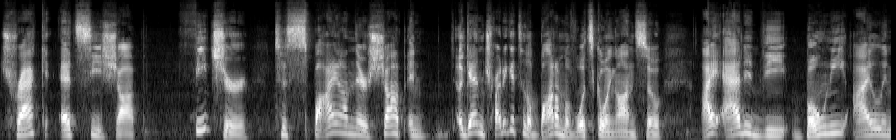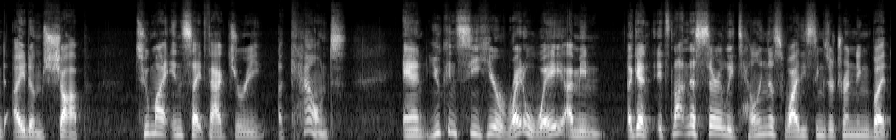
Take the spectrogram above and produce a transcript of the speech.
track Etsy shop feature to spy on their shop and again try to get to the bottom of what's going on. So I added the Boney Island item shop to my Insight Factory account and you can see here right away, I mean, again, it's not necessarily telling us why these things are trending, but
